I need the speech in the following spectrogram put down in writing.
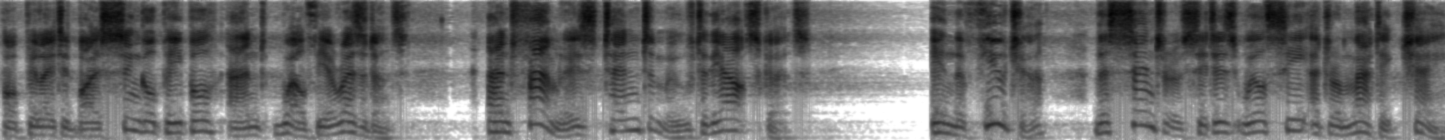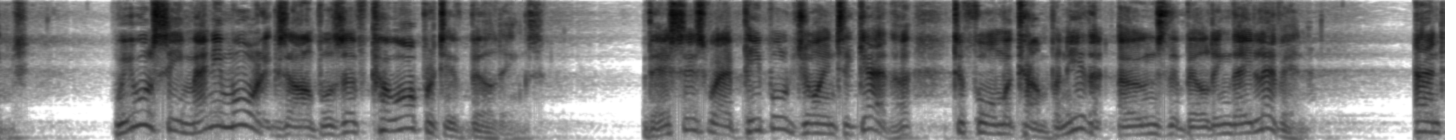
populated by single people and wealthier residents, and families tend to move to the outskirts. In the future, the centre of cities will see a dramatic change. We will see many more examples of cooperative buildings. This is where people join together to form a company that owns the building they live in. And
